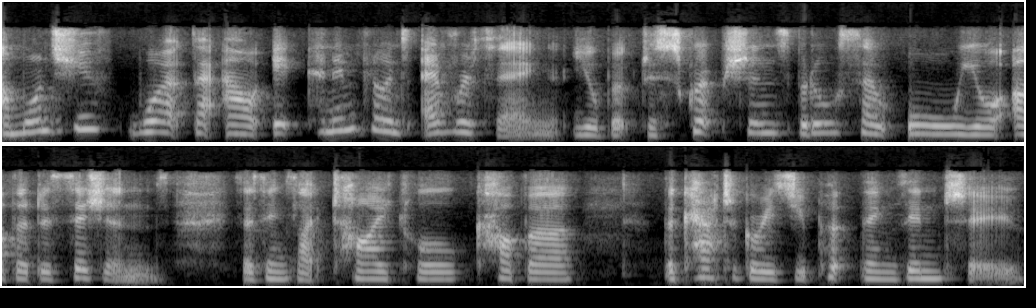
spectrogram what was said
And once you've worked that out, it can influence everything your book descriptions, but also all your other decisions. So things like title, cover, the categories you put things into.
